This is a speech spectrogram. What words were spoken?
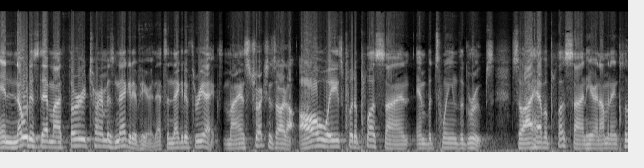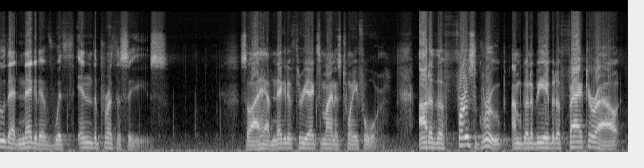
And notice that my third term is negative here. That's a negative 3x. My instructions are to always put a plus sign in between the groups. So I have a plus sign here, and I'm going to include that negative within the parentheses. So I have negative 3x minus 24. Out of the first group, I'm going to be able to factor out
